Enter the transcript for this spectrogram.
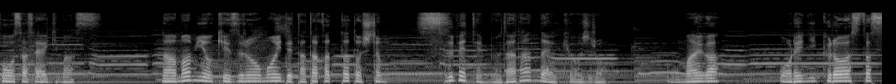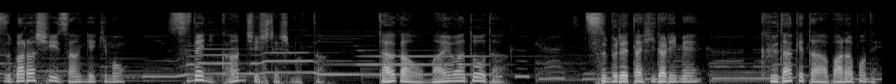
こう囁きます。生身を削る思いで戦ったとしても全て無駄なんだよ京次郎。お前が俺に食らわせた素晴らしい斬撃もすでに感知してしまった。だがお前はどうだ？潰れた左目砕けたあばら骨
